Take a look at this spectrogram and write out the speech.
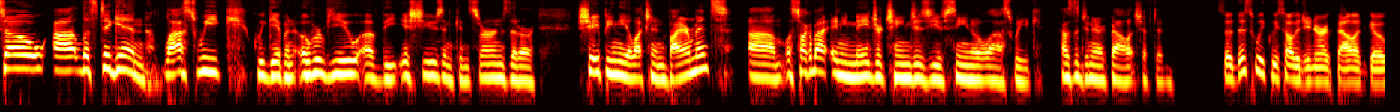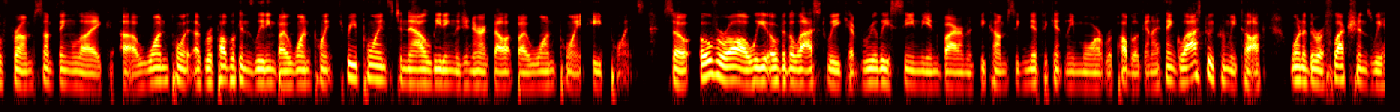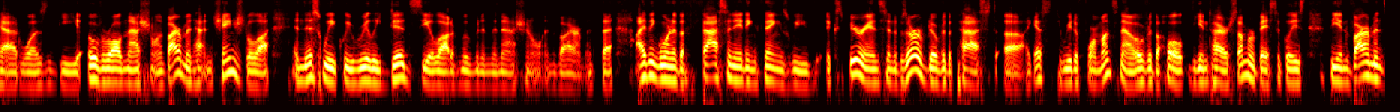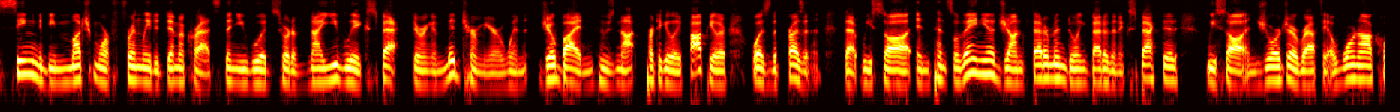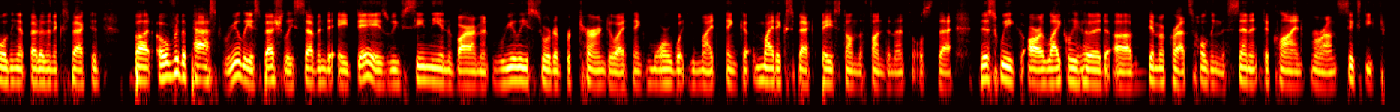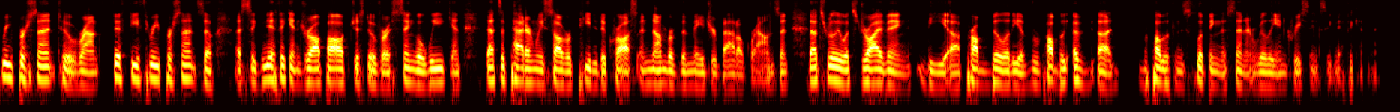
So uh, let's dig in. Last week, we gave an overview of the issues and concerns that are shaping the election environment. Um, let's talk about any major changes you've seen over the last week. How's the generic ballot shifted? So this week we saw the generic ballot go from something like uh, one point, uh, Republicans leading by 1.3 points to now leading the generic ballot by 1.8 points. So overall, we over the last week have really seen the environment become significantly more Republican. I think last week when we talked, one of the reflections we had was the overall national environment hadn't changed a lot, and this week we really did see a lot of movement in the national environment. That I think one of the fascinating things we've experienced and observed over the past, uh, I guess, three to four months now, over the whole the entire summer, basically, is the environment seeming to be much more friendly to Democrats than you would sort of naively expect during a midterm year when Joe Biden, who's not particularly popular, was the president. That we saw in Pennsylvania, John Fetterman doing better than expected. We saw in Georgia, Raphael Warnock holding up better than expected. But over the past, really, especially seven to eight days, we've seen the environment really sort of return to, I think, more what you might think, might expect based on the fundamentals. That this week, our likelihood of Democrats holding the Senate declined from around 63% to around 53%. So a significant significant drop off just over a single week. And that's a pattern we saw repeated across a number of the major battlegrounds. And that's really what's driving the uh, probability of, of uh, Republicans flipping the Senate really increasing significantly.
